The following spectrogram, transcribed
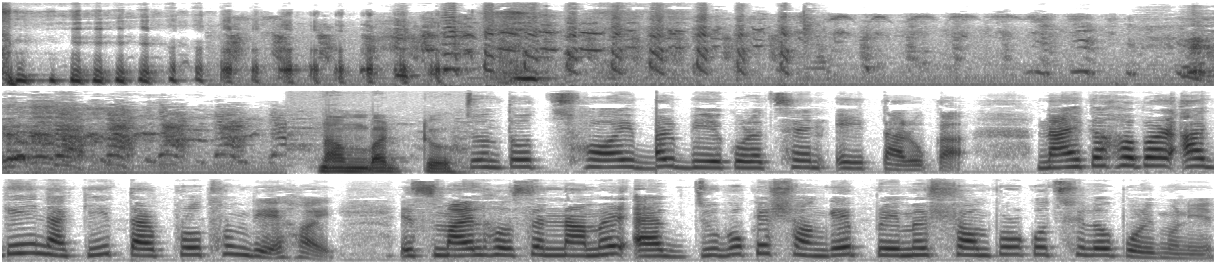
নাম্বার টু। পর্যন্ত ছয় বার বিয়ে করেছেন এই তারকা। নায়িকা হবার আগেই নাকি তার প্রথম বিয়ে হয়। ইসমাইল হোসেন নামের এক যুবকের সঙ্গে প্রেমের সম্পর্ক ছিল পরিমণির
